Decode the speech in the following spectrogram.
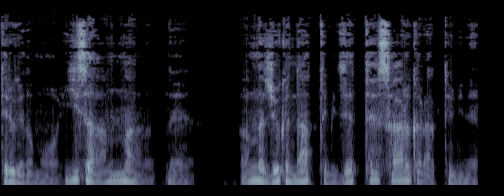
てるけども、いざあんなね、あんな状況になってみ、絶対触るからっていうふうにね、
